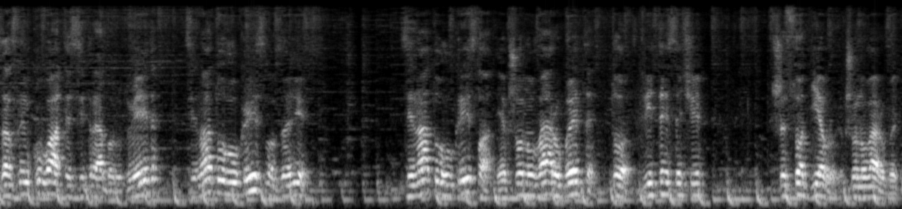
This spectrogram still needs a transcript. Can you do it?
Зазнимкуватися треба, розумієте? Ціна того крісла взагалі. Ціна того крісла, якщо нове робити, то 2600 євро, якщо нове робити.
